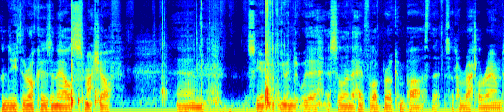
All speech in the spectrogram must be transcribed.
underneath the rockers and they all smash off. Um, so you, you, end up with a, a, cylinder head full of broken parts that sort of rattle around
